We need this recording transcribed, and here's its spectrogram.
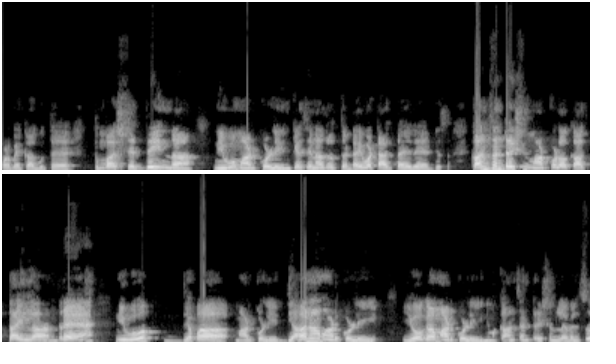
ಪಡ್ಬೇಕಾಗುತ್ತೆ ತುಂಬಾ ಶ್ರದ್ಧೆಯಿಂದ ನೀವು ಮಾಡ್ಕೊಳ್ಳಿ. ಇನ್ ಕೇಸ್ ಏನಾದ್ರೂ ಡೈವರ್ಟ್ ಆಗ್ತಾ ಇದೆ ಡಿಸ್ ಕಾನ್ಸಂಟ್ರೇಷನ್ ಮಾಡ್ಕೊಳ್ಳೋಕ್ ಆಗ್ತಾ ಇಲ್ಲ ಅಂದ್ರೆ ನೀವು ಜಪ ಮಾಡ್ಕೊಳ್ಳಿ, ಧ್ಯಾನ ಮಾಡ್ಕೊಳ್ಳಿ, ಯೋಗ ಮಾಡ್ಕೊಳ್ಳಿ. ನಿಮ್ಮ ಕಾನ್ಸಂಟ್ರೇಷನ್ ಲೆವೆಲ್ಸ್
